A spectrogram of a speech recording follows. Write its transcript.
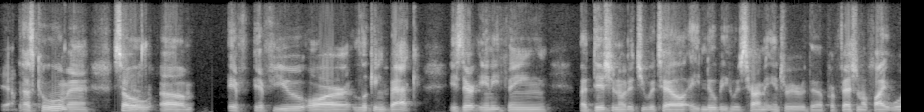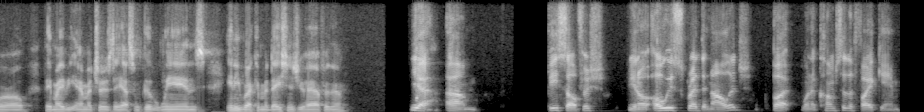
Yeah. That's cool, man. So, um, if if you are looking back, is there anything additional that you would tell a newbie who is trying to enter the professional fight world? They may be amateurs. They have some good wins. Any recommendations you have for them? Yeah. Um, be selfish. You know, always spread the knowledge. But when it comes to the fight game,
